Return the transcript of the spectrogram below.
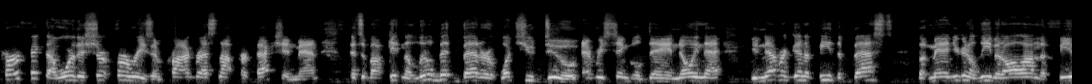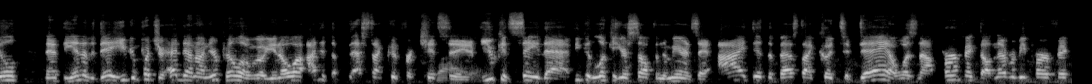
perfect? I wore this shirt for a reason. Progress not perfection man. It's about getting a little bit better at what you do every single day and knowing that you're never going to be the best but man, you're going to leave it all on the field. And at the end of the day, you can put your head down on your pillow and go, you know what? I did the best I could for kids wow. today. If you could say that, if you could look at yourself in the mirror and say, I did the best I could today. I was not perfect. I'll never be perfect.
